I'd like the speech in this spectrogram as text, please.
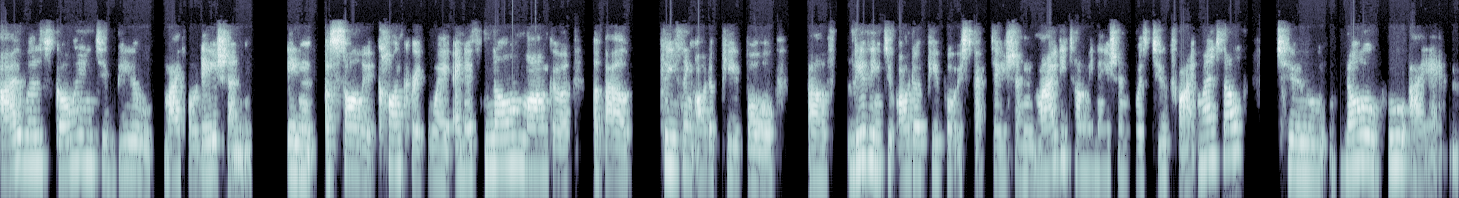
I was going to build my foundation in a solid, concrete way. And it's no longer about pleasing other people, of living to other people's expectation, my determination was to find myself, to know who I am.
